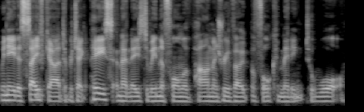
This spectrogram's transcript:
We need a safeguard to protect peace, and that needs to be in the form of a parliamentary vote before committing to war.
